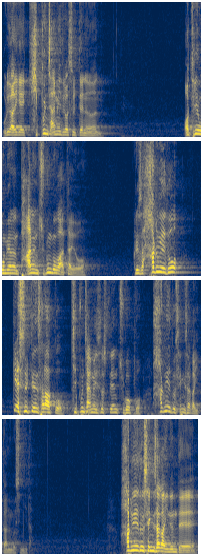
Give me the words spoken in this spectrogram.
우리가 이게 깊은 잠이 들었을 때는 어떻게 보면 반은 죽은 것 같아요. 그래서 하루에도 깼을 때는 살았고 깊은 잠에 있었을 때는 죽었고 하루에도 생사가 있다는 것입니다. 하루에도 생사가 있는데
